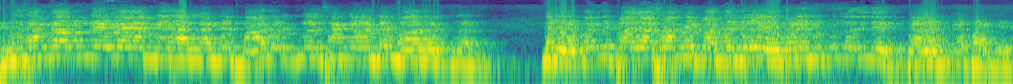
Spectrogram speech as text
ఎన్ని సంఘాలు ఉన్నాయో మీరు అంటే మాది ఒరిజినల్ సంఘం అంటే మాది ఒరిజినల్ మరి ఎవరిని ప్రజాస్వామ్య పద్ధతిలో ఎవరు ఎన్నుకున్నది లేదు. బ్యాలెట్ పేపర్ మీద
